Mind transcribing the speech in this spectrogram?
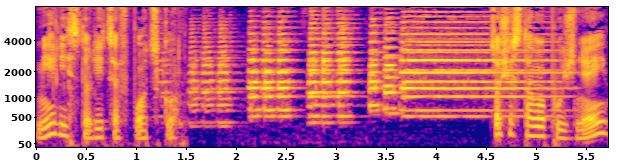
mieli stolicę w Płocku. Co się stało później?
